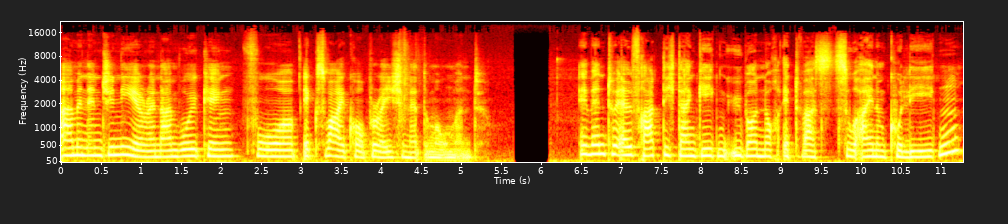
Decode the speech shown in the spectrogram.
I'm an engineer and I'm working for XY Corporation at the moment. Eventuell fragt dich dein Gegenüber noch etwas zu einem Kollegen.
